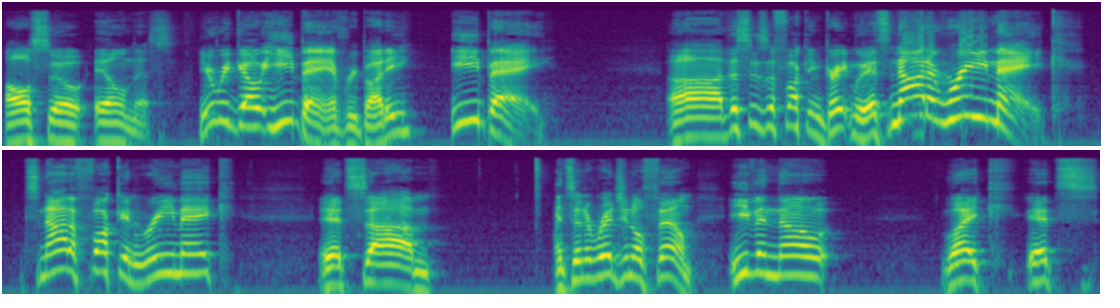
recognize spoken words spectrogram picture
also illness. Here we go, eBay, everybody. eBay. Uh, this is a fucking great movie. It's not a remake. It's not a fucking remake. It's um, it's an original film. Even though, like, it's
